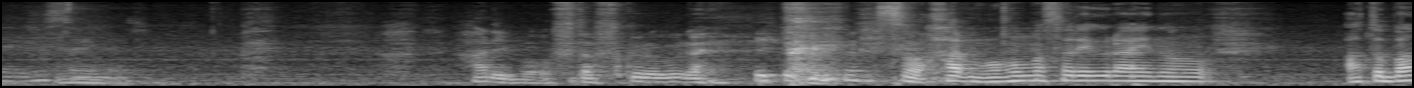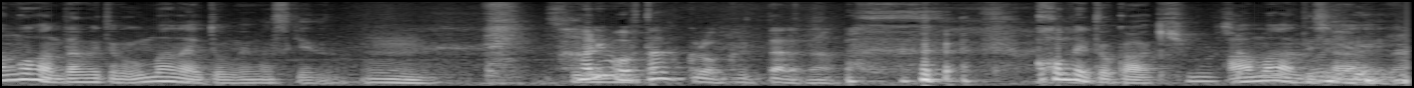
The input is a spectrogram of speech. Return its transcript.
大事ですね。ハリボー2袋ぐらい。そうはもうほんまそれぐらいのあと晩ご飯食べてもうまないと思いますけど。うんハリボー2袋食ったらな。米とか気持ち甘ってしゃあないな。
